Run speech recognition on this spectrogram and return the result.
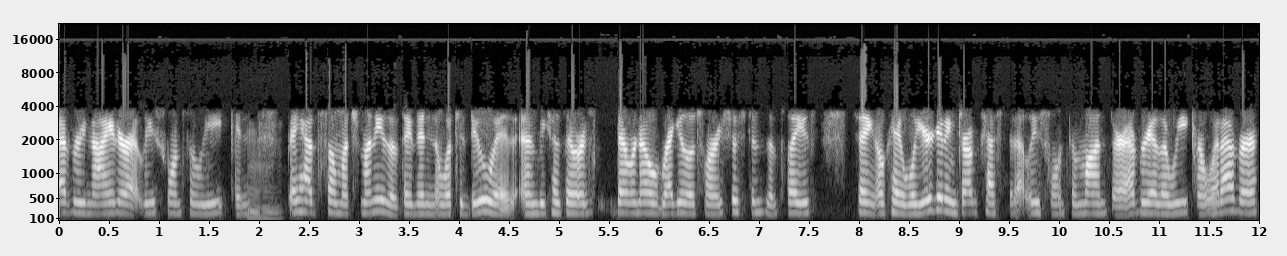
every night or at least once a week and Mhm. they had so much money that they didn't know what to do with and because there were there were no regulatory systems in place saying okay well you're getting drug tested at least once a month or every other week or whatever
